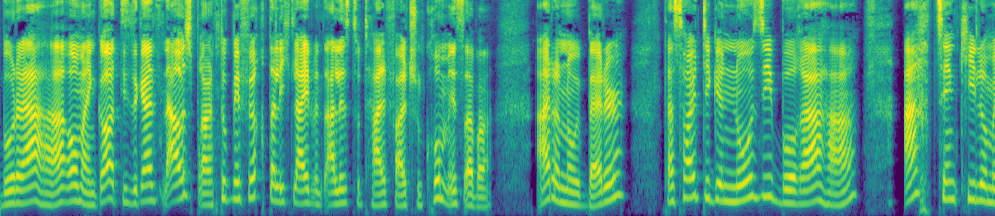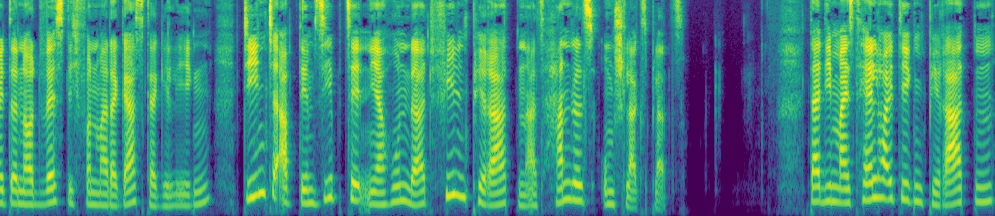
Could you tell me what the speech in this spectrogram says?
Buraha, oh mein Gott, diese ganzen Aussprachen. Tut mir fürchterlich leid, wenn alles total falsch und krumm ist, aber I don't know better. Das heutige Nosi Boraha, 18 Kilometer nordwestlich von Madagaskar gelegen, diente ab dem 17. Jahrhundert vielen Piraten als Handelsumschlagsplatz. Da die meist hellhäutigen Piraten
